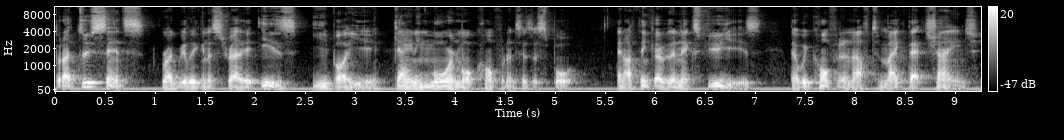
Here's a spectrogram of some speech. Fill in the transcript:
But I do sense rugby league in Australia is, year by year, gaining more and more confidence as a sport. And I think over the next few years, they'll be confident enough to make that change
